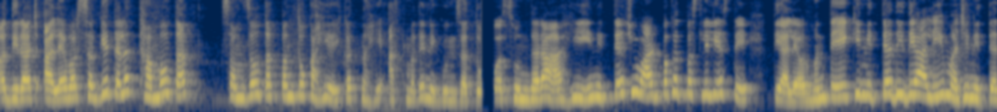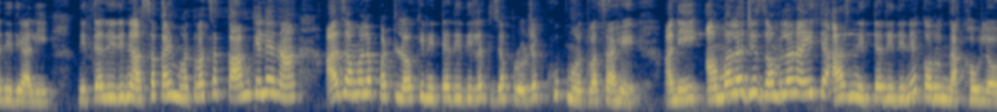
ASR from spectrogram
अधिराज आल्यावर सगळे त्याला थांबवतात. समजवतात पण तो काही ऐकत नाही आतमध्ये निघून जातो. वसुंधरा ही नित्याची वाट बघत बसलेली असते. ती आल्यावर म्हणते की नित्या दिदी आली माझी नित्या दिदी आली. नित्या दिदीने असं काही महत्त्वाचं काम केलं ना आज आम्हाला पटलं की नित्या दिदीला तिचा प्रोजेक्ट खूप महत्त्वाचा आहे. आणि आम्हाला जे जमलं नाही ते आज नित्या दिदीने करून दाखवलं.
